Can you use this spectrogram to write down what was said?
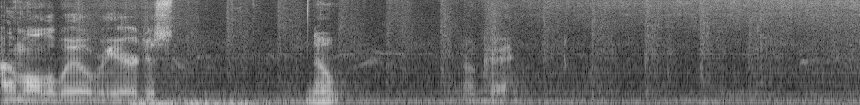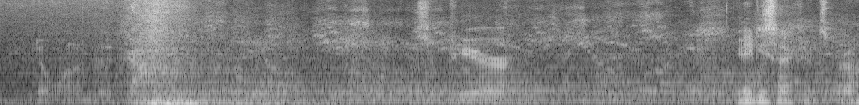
I'm all the way over here. Just Nope. Okay. Don't want him to disappear. 80 seconds, bro.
